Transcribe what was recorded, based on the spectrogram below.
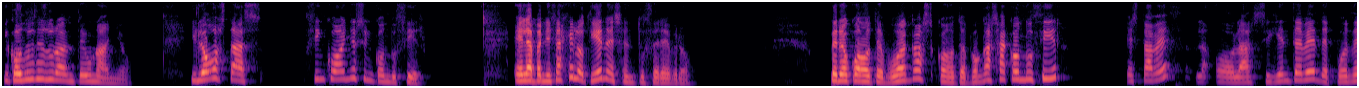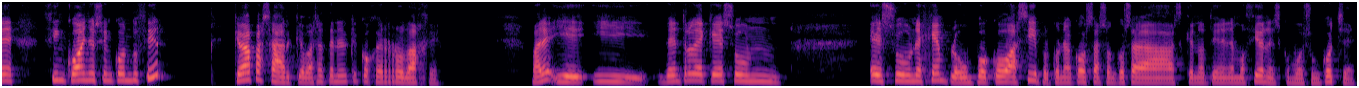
Y conduces durante un año. Y luego estás cinco años sin conducir. El aprendizaje lo tienes en tu cerebro. Pero cuando te pongas, cuando te pongas a conducir, esta vez o la siguiente vez, después de cinco años sin conducir, ¿qué va a pasar? Que vas a tener que coger rodaje. ¿Vale? Y, dentro de que es un, es un ejemplo un poco así, porque una cosa son cosas que no tienen emociones, como es un coche,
